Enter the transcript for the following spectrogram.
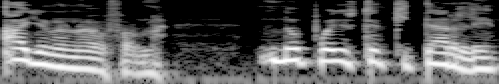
Hay una nueva forma. No puede usted quitarle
